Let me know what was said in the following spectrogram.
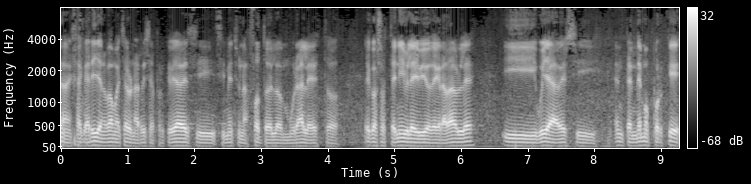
No, en Jacarilla nos vamos a echar una risa, porque voy a ver si, si me echo una foto de los murales estos ecosostenibles y biodegradables, y voy a ver si entendemos por qué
